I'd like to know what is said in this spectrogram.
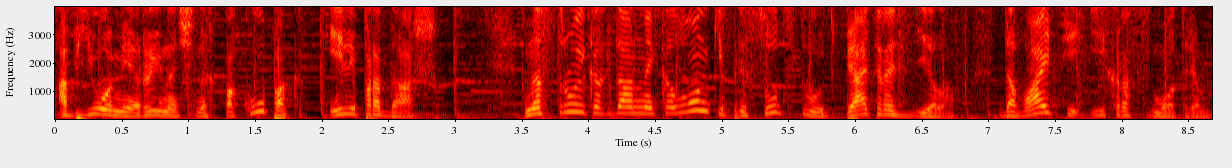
объеме рыночных покупок или продаж. В настройках данной колонки присутствуют 5 разделов. Давайте их рассмотрим.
